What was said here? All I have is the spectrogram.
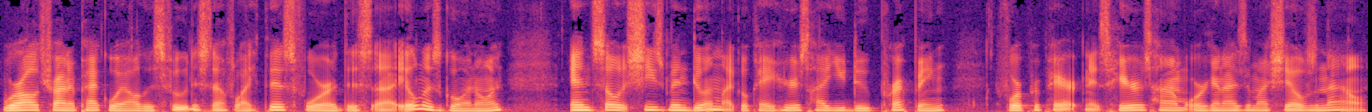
we're all trying to pack away all this food and stuff like this for this uh, illness going on. And so she's been doing like, okay, here's how you do prepping for preparedness. Here's how I'm organizing my shelves now.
